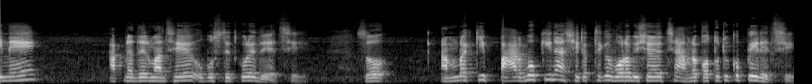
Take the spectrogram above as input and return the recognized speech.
এনে আপনাদের মাঝে উপস্থিত করে দিয়েছি। সো আমরা কি পারব কি না সেটার থেকে বড় বিষয় হচ্ছে আমরা কতটুকু পেরেছি।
